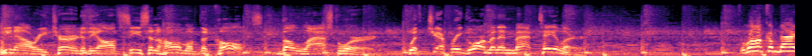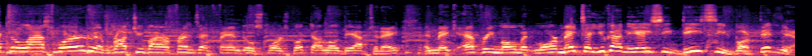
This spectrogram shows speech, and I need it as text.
We now return to the offseason home of the Colts, The Last Word, with Jeffrey Gorman and Matt Taylor. Welcome back to The Last Word. We brought to you by our friends at FanDuel Sportsbook. Download the app today and make every moment more. Mate, you got in the ACDC book, didn't you?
